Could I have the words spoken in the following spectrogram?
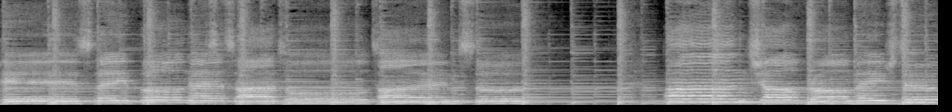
His faithfulness at all times stood and shall from age to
